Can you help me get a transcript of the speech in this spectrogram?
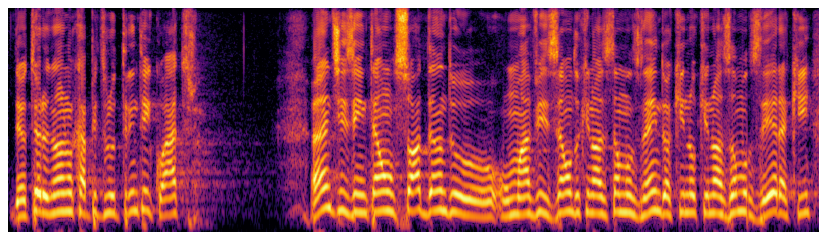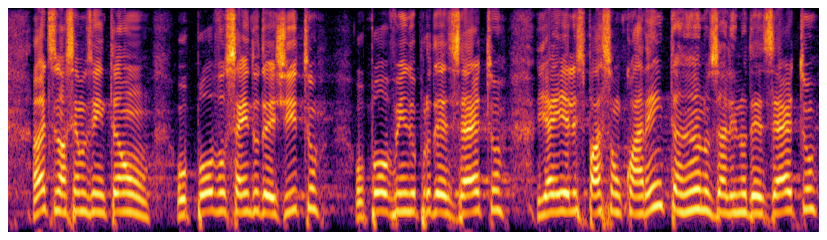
Deuteronômio capítulo 34. Antes, então, só dando uma visão do que nós estamos lendo aqui, no que nós vamos ler aqui. Antes, nós temos então o povo saindo do Egito, o povo indo para o deserto, e aí eles passam 40 anos ali no deserto,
